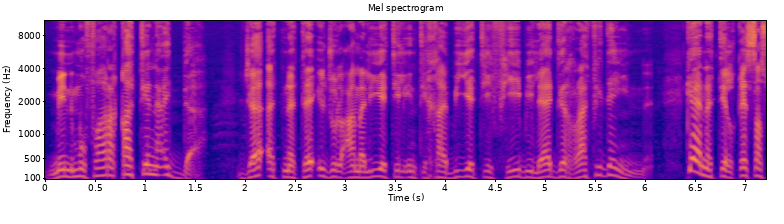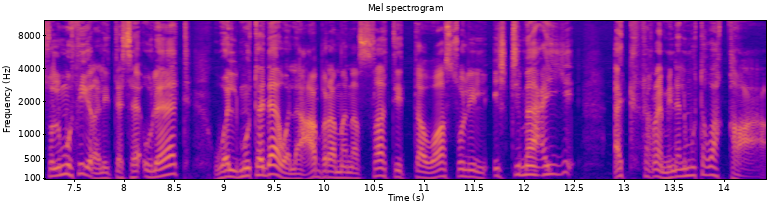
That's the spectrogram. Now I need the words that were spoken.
من مفارقات عدة جاءت نتائج العملية الانتخابية في بلاد الرافدين. كانت القصص المثيرة للتساؤلات والمتداولة عبر منصات التواصل الاجتماعي أكثر من المتوقع.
